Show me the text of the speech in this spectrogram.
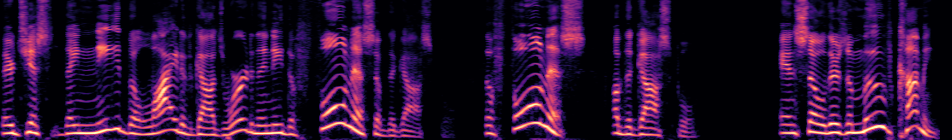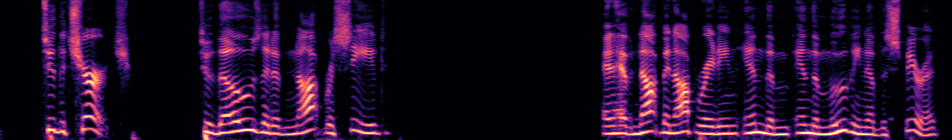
They're just, they need the light of God's word and they need the fullness of the gospel the fullness of the gospel. And so there's a move coming to the church, to those that have not received and have not been operating in the in the moving of the Spirit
